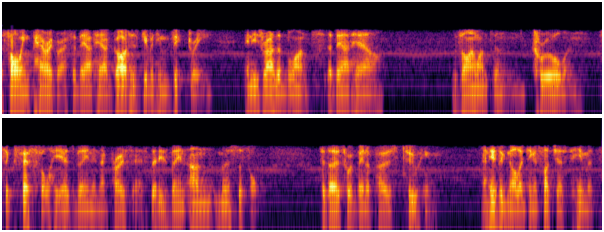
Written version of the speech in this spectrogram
the following paragraph about how God has given him victory, and he's rather blunt about how violent and cruel and successful he has been in that process, that he's been unmerciful to those who have been opposed to him. And he's acknowledging it's not just him, it's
